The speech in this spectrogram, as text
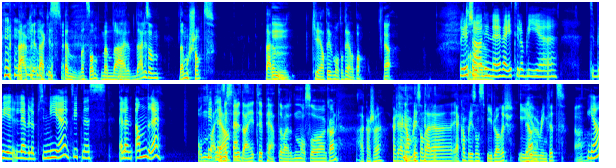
Det er jo ikke, det er ikke spennende sånn, men det er, det er liksom Det er morsomt. Det er en Mm. kreativ måte å trene på. Ja. Dette Så- er din eh, vei til å bli eh, Til å bli level up sin nye fitness Eller andre. Å nei, Fitness mister vi deg til PT-verden også, Karl? Ja, kanskje. kanskje jeg kan bli sånn der, Jeg kan bli sånn speedrunner i Ja. ringfit. Ja. Ja.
